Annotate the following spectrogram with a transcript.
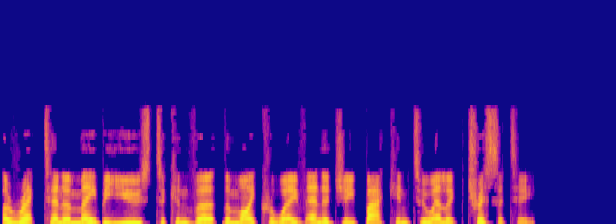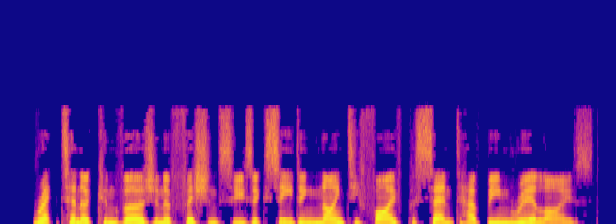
A rectenna may be used to convert the microwave energy back into electricity. Rectenna conversion efficiencies exceeding 95% have been realized.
